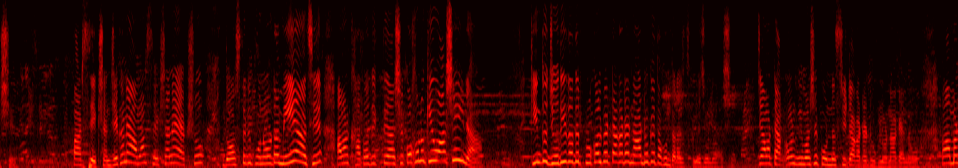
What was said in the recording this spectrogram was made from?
আসে পার সেকশন যেখানে আমার সেকশানে একশো দশ থেকে পনেরোটা মেয়ে আছে, আমার খাতা দেখতে আসে। কখনো কেউ আসেই না। কিন্তু যদি তাদের প্রকল্পের টাকাটা না ঢোকে, তখন তারা স্কুলে চলে আসে। যে আমার টাকা, আমার মাসে কন্যাশ্রী টাকাটা ঢুকলো না কেন? বা আমার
